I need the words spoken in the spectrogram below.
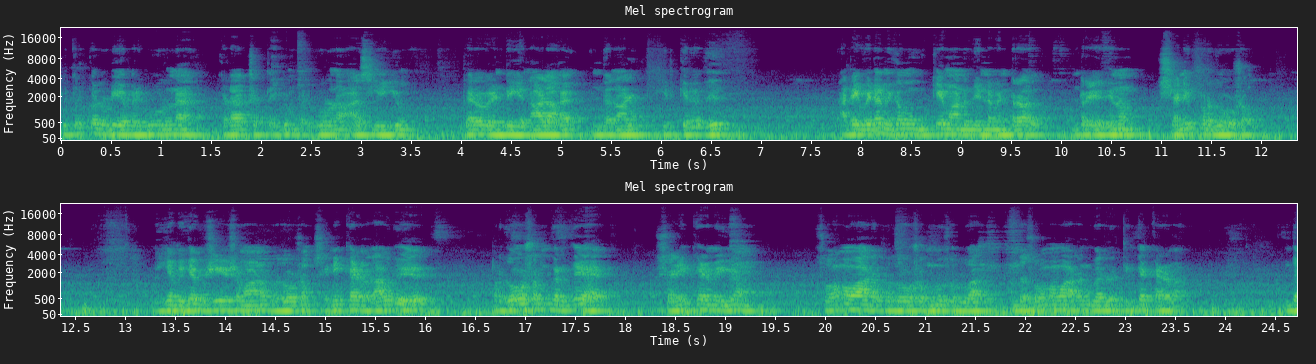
பித்திருக்களுடைய பரிபூர்ண கடாட்சத்தையும் பரிபூர்ண ஆசியையும் பெற வேண்டிய நாளாக இந்த நாள் இருக்கிறது. அதைவிட மிகவும் முக்கியமானது என்னவென்றால் இன்றைய தினம் சனி பிரதோஷம். மிக மிக விசேஷமான பிரதோஷம். சனிக்கிழமை அதாவது பிரதோஷங்கிறது சனிக்கிழமையும் சோமவார பிரதோஷம்னு சொல்லுவார் அந்த சோமவாரங்கிறது திங்கக்கிழமை. இந்த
